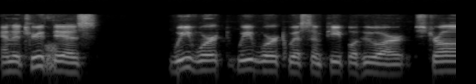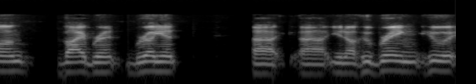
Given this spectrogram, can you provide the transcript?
and the truth is, we've worked we've worked with some people who are strong, vibrant, brilliant, uh, uh, you know, who bring who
